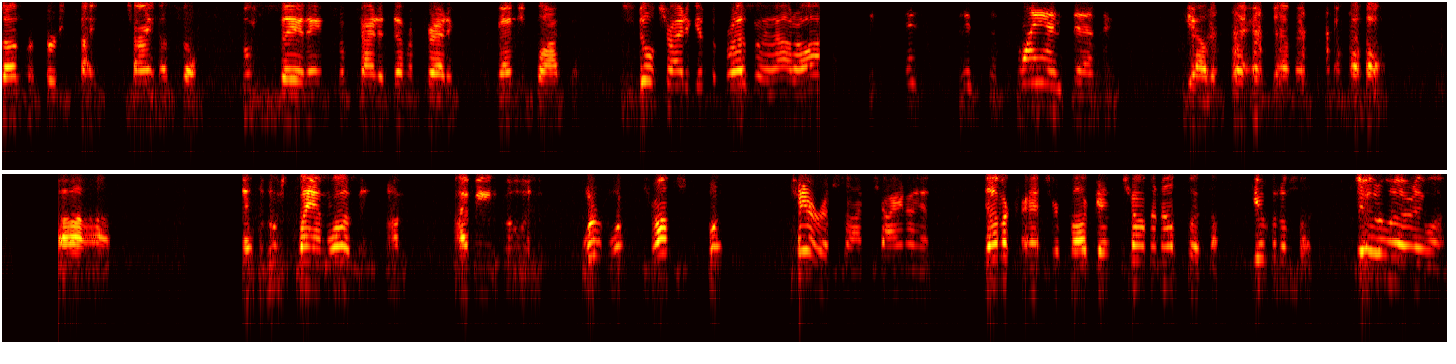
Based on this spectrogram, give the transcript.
son were pretty tight in China, so who's to say it ain't some kind of democratic revenge plot? Still try to get the president out of office. It's it's a pandemic. Yeah, the pandemic. uh, and whose plan was it? Um, I mean, who was? We're, we're, Trump's put tariffs on China, and Democrats are fucking chumming up with them, giving them, doing whatever they want.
